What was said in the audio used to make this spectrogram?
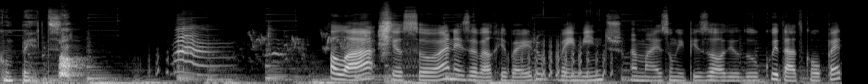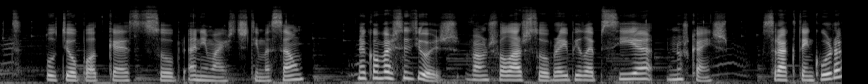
com pets. Olá, eu sou a Ana Isabel Ribeiro. Bem-vindos a mais um episódio do Cuidado com o Pet, o teu podcast sobre animais de estimação. Na conversa de hoje, vamos falar sobre a epilepsia nos cães. Será que tem cura?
